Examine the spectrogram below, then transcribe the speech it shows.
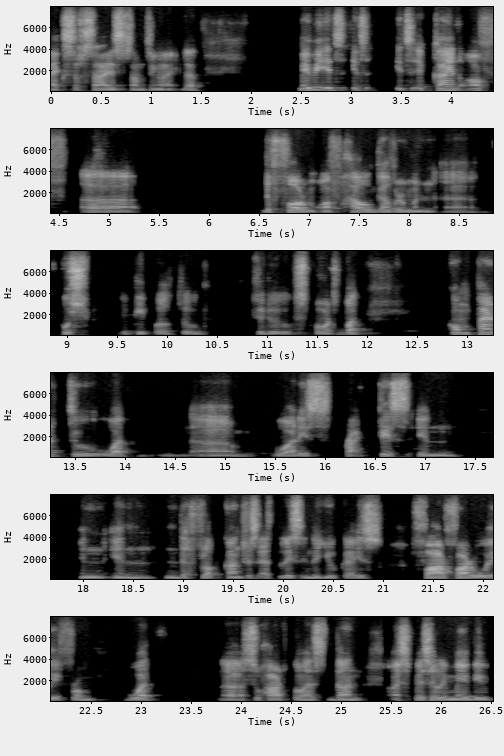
exercise, something like that. Maybe it's it's it's a kind of uh, the form of how government uh, push the people to to do sports. But compared to what um, what is practiced in in in developed countries at least in the UK is far far away from what uh, Suharto has done. Especially maybe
